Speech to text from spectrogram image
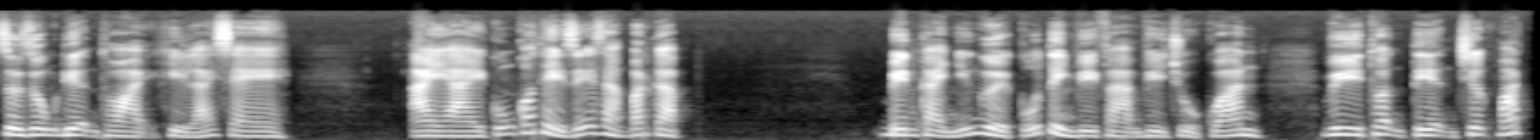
sử dụng điện thoại khi lái xe, ai ai cũng có thể dễ dàng bắt gặp. Bên cạnh những người cố tình vi phạm vì chủ quan, vì thuận tiện trước mắt,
